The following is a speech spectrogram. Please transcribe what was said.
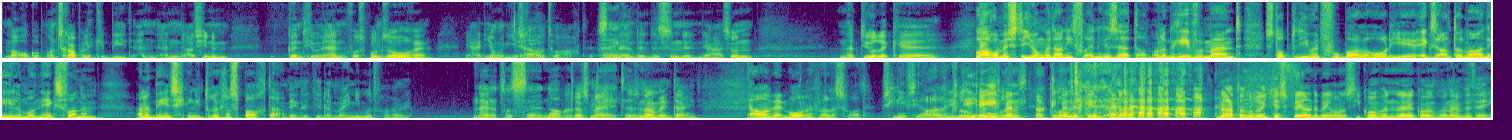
maar ook op maatschappelijk gebied. En, en als je hem kunt, en voor sponsoren, ja, die jongen die is Ja, goud waard. zeker. En, dit is een, ja, zo'n natuurlijk... Waarom is die jongen daar niet voor ingezet dan? Want op een gegeven moment stopte hij met voetballen, hoorde je x aantal maanden helemaal niks van hem. En opeens ging hij terug naar Sparta. ik denk dat je dat mij niet moet vragen. Nee, dat was eh na mijn Dat is mij. tijd, hè. Dat is na mijn tijd. Ja, maar bij me ook nog wel eens wat. Misschien heeft hij al dat een idee. Kijk, ik ben, Dat ik ben Na- Nathan Rutjes speelde bij ons, die kwam van, eh, kwam van MVV.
